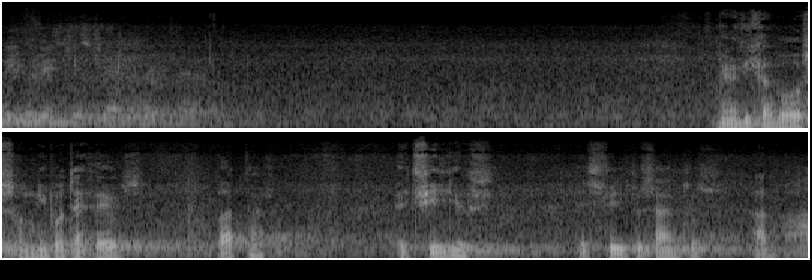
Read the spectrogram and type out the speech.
Benedica vos omnipotens Deus, Pater, et Filius, et Spiritus Sanctus. Amen.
